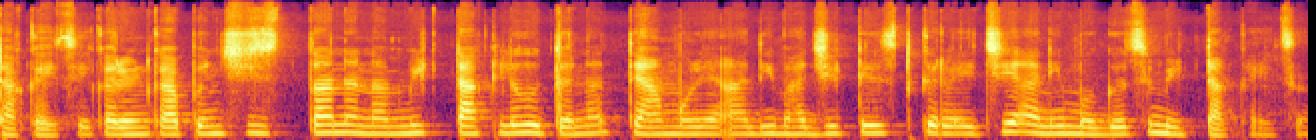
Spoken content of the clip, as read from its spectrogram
टाकायचे कारण का आपण शिजताना ना मीठ टाकलं होतं ना त्यामुळे आधी भाजी टेस्ट करायची आणि मगच मीठ टाकायचं.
